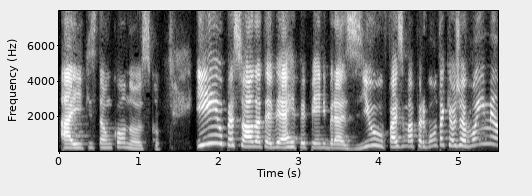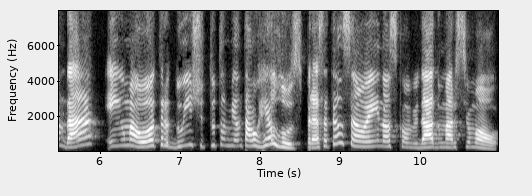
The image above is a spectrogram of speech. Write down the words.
aí que estão conosco. E o pessoal da TV RPPN Brasil faz uma pergunta que eu já vou emendar em uma outra do Instituto Ambiental Reluz. Presta atenção, hein, nosso convidado Márcio Mol.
